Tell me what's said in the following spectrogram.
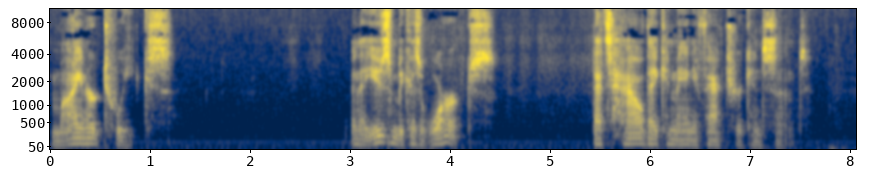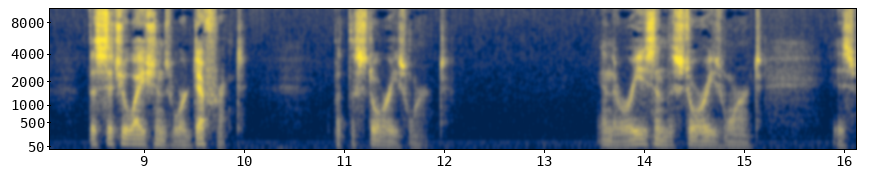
minor tweaks. And they use them because it works. That's how they can manufacture consent. The situations were different, but the stories weren't. And the reason the stories weren't is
